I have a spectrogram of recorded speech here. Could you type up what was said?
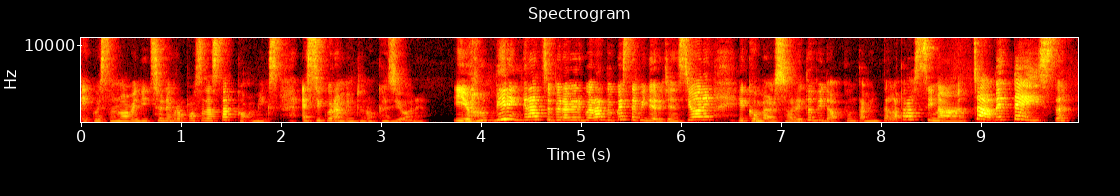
e questa nuova edizione proposta da Star Comics è sicuramente un'occasione. Io vi ringrazio per aver guardato questa video recensione e come al solito vi do appuntamento alla prossima. Ciao, taste!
